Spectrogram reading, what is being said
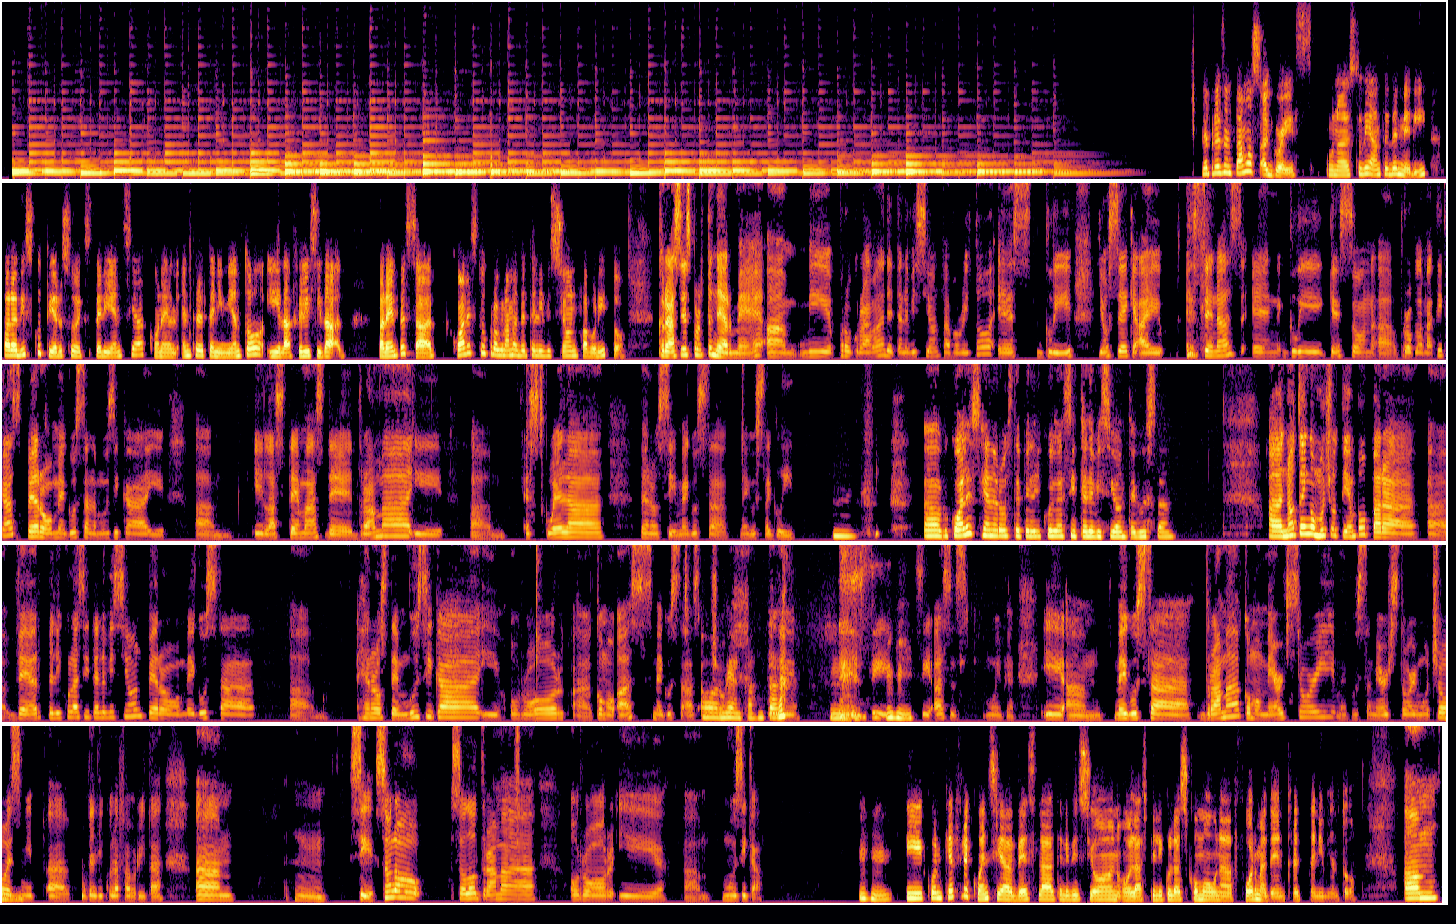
Presentamos a Grace, una estudiante de MIDI, para discutir su experiencia con el entretenimiento y la felicidad. Para empezar, ¿cuál es tu programa de televisión favorito? Gracias por tenerme. Um, mi programa de televisión favorito es Glee. Yo sé que hay escenas en Glee que son uh, problemáticas, pero me gusta la música y, um, y los temas de drama y um, escuela, pero sí, me gusta, me gusta Glee. Mm. Ah, ¿Cuáles géneros de películas y televisión te gustan? Ah, no tengo mucho tiempo para ah, ver películas y televisión, pero me gusta géneros de música y horror como Us. Me gusta Us oh, Me encanta. Mm. sí, sí, Us es muy bien. Y um, me gusta drama como Marriage Story, me gusta Marriage Story mucho, es mi uh, película favorita. Um, hmm, sí, solo, solo drama, horror y um, música. ¿Y con qué frecuencia ves la televisión o las películas como una forma de entretenimiento? Uh,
